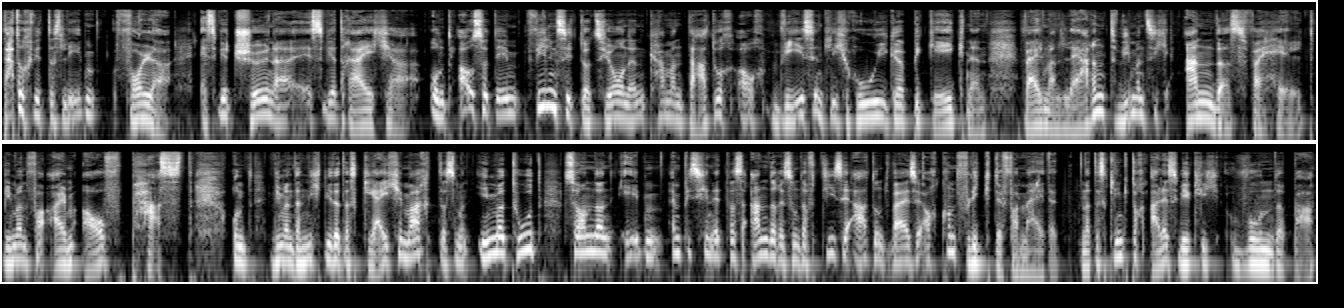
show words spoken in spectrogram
dadurch wird das Leben voller, es wird schöner, es wird reicher und außerdem vielen Situationen kann man dadurch auch wesentlich ruhiger begegnen, weil man lernt, wie man sich anders verhält, wie man vor allem aufpasst und wie man dann nicht wieder das Gleiche macht, das man immer tut, sondern eben ein bisschen etwas anderes und auf diese Art und Weise auch Konflikte vermeidet. Na, das klingt doch alles wirklich wunderbar.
